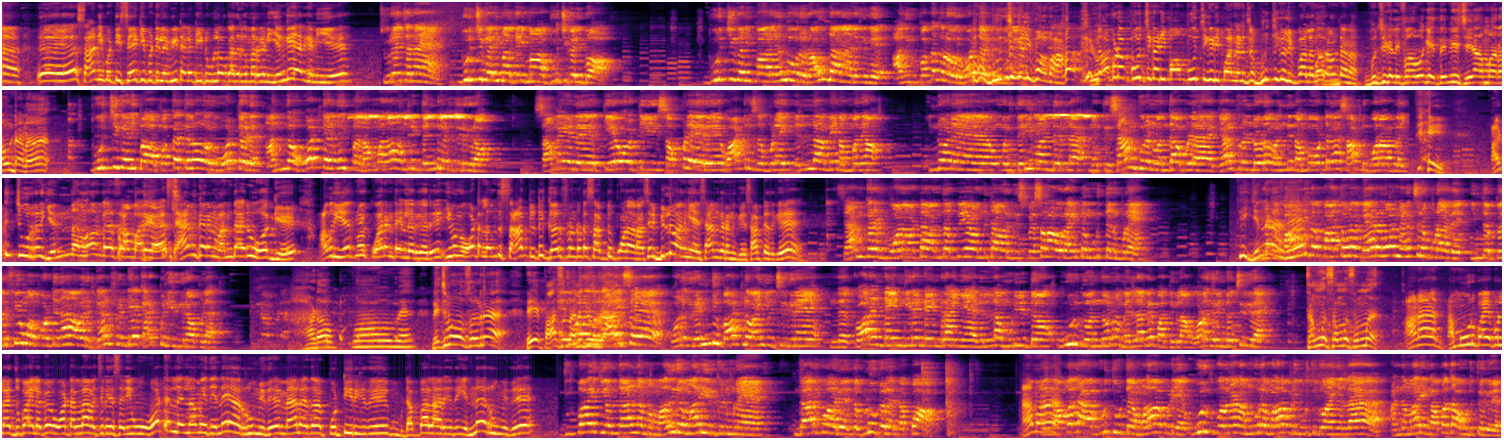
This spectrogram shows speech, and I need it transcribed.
சாணிப்பட்டி சேக்கிப்பட்டியில வீட்டை கட்டிட்டு உள்ள உட்காந்துருக்க மாதிரி இருக்க. நீ எங்கேயா இருக்க நீ? சுரேஷ் புரிச்சு கலிமா தெரியுமா? புரிச்சு கலிப்பா புரிச்சு கலிப்பால இருந்து ஒரு ரவுண்டானா இருக்குது. அதுக்கு பக்கத்துல ஒரு ஹோட்டல் இருக்குது. கலிப்பாவா நான் கூட பூச்சி கடிப்பான் பூச்சி கடிப்பான்னு நினைச்சேன். புரிச்சு கலிப்பால இருந்து ரவுண்டானா புஜ்ஜி கலிஃபா ஓகே தெரிஞ்சிச்சு. ஆமாம் ரவுண்டானா புரிச்சு கலிப்பா பக்கத்துல ஒரு ஹோட்டல் அந்த ஹோட்டல்ல இப்ப நம்ம தான் வந்து டெண்டர் எடுத்திருக்கிறோம். சமையல் கேஓடி சப்ளையரு வாட்டர் சப்ளை எல்லாமே நம்ம தான். இன்னொன்னு உங்களுக்கு தெரியுமான்னு தெரியல. நேத்து சாம் குரன் வந்தாப்புல கேர்ள் ஃப்ரெண்டோட வந்து நம்ம ஹோட்டல் தான் சாப்பிட்டு போறாப்புல. அடிச்சு விடுறது என்னெல்லாம் பேசுறான் பாருங்க. சாம்கரன் வந்தாரு ஓகே. அவர் ஏற்கனவே குவாரண்டைன்ல இருக்காரு. இவங்க ஹோட்டல்ல வந்து சாப்பிட்டுட்டு கேர்ள் ஃப்ரெண்டோட சாப்பிட்டு போனாராம். சரி பில்லு வாங்கினியா சாம்கரனுக்கு சாப்பிட்டதுக்கு? சாம்கரன் போன வட்டம் வந்தப்பயே வந்துட்டு அவருக்கு ஸ்பெஷலா ஒரு ஐட்டம் கொடுத்து அனுப்புனேன்? பாட்டில பார்த்தோன்னா வேற ஏதோ நினைச்சிட கூடாது இந்த பெர்ஃபியூமை போட்டு தான் அவர் கேர்ள் ஃப்ரெண்டே கரெக்ட் பண்ணிருக்கிறாப்புல அடப்பாவமே நிஜமாவா சொல்ற? டேய் பார்சல் அனுப்பி விடுறா. உனக்கு ரெண்டு பாட்டில் வாங்கி வச்சிருக்கிறேன். இந்த குவாரண்டைன் கிரண்டைன்றாங்க இதெல்லாம் முடியட்டும். ஊருக்கு வந்தோன்னு நம்ம எல்லாமே பாத்துக்கலாம் உனக்கு ரெண்டு வச்சிருக்கிறேன். செம்ம செம்ம செம்ம. ஆனா நம்ம ஊர் பயப்புள்ள துபாயில போய் ஹோட்டல்லாம் வச்சிருக்க சரி உன் ஹோட்டல்ல இல்லாம இது என்னையா ரூம் இது? மேல ஏதோ பொட்டி இருக்குது டப்பாலாம் இருக்குது. என்ன ரூம் இது? துபாய்க்கு வந்தாலும் நம்ம மதுரை மாதிரி இருக்கணும்னே. இந்த அருக்குவாரு இந்த ப்ளூ கலர் டப்பா. ஆமா. எங்க அப்பத்தா கொடுத்து விட்ட மிளகாப்பொடி ஊருக்கு போறதுனா நம்ம ஊர்ல மிளகாப்பொடி கொடுத்துடுவாங்கல்ல அந்த மாதிரி எங்க அப்பத்தா கொடுத்தது.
